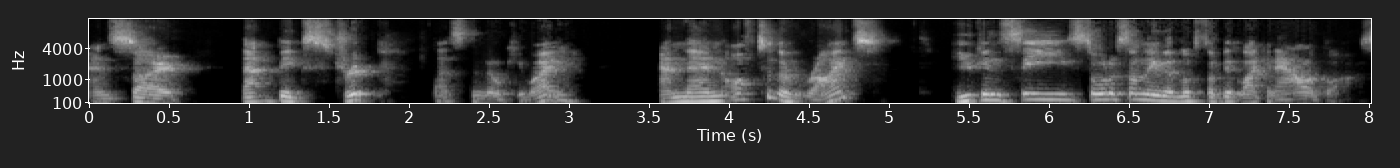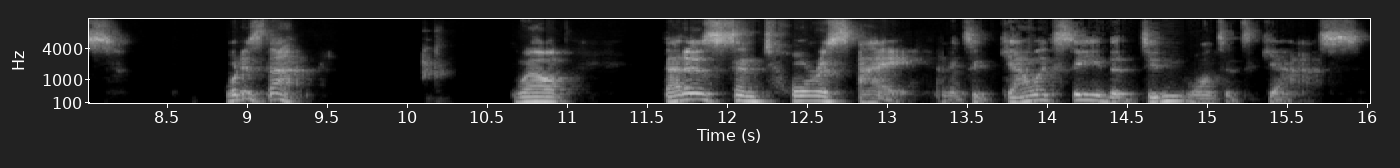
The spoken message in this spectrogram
And so that big strip, that's the Milky Way. And then off to the right, you can see sort of something that looks a bit like an hourglass. What is that? Well, that is Centaurus A, and it's a galaxy that didn't want its gas.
